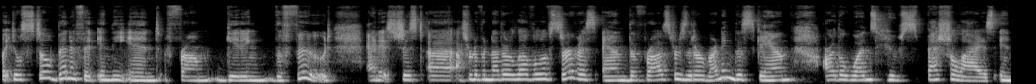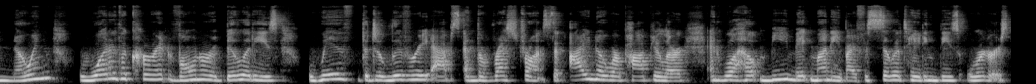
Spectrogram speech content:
but you'll still benefit in the end from getting the food. And it's just a, a sort of another level of service. And the fraudsters that are running the scam are the ones who specialize in knowing what are the current vulnerabilities with the delivery apps and the restaurants that I know are popular and will help me make money by facilitating these orders.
